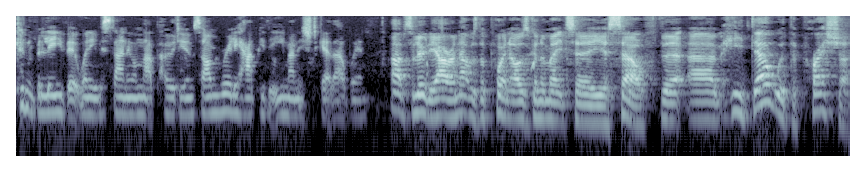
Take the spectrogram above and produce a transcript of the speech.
couldn't believe it when he was standing on that podium. So I'm really happy that he managed to get that win. Absolutely, Aaron. That was the point I was going to make to yourself that um, he dealt with the pressure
